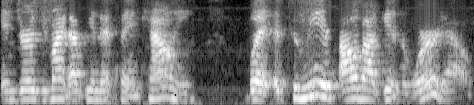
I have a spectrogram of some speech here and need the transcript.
in Jersey. Might not be in that same county, but to me, it's all about getting the word out.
